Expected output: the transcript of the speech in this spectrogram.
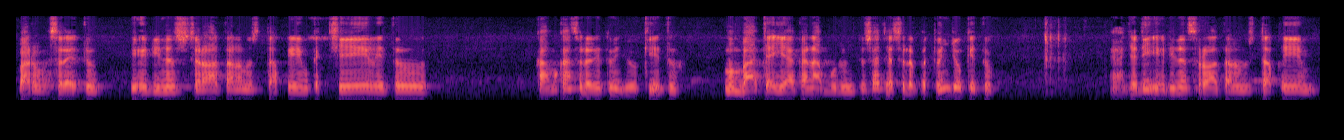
Baru setelah itu, ihdinas siratal mustaqim kecil itu. Kamu kan sudah ditunjuki itu. Membaca ia akan abudu itu saja sudah petunjuk itu. Ya, jadi ihdinas siratal mustaqim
